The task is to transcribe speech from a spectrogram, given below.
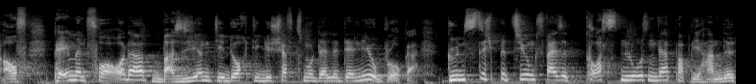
Auf Payment for Order basieren jedoch die Geschäftsmodelle der Neobroker. Günstig bzw. kostenlosen Wertpapierhandel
